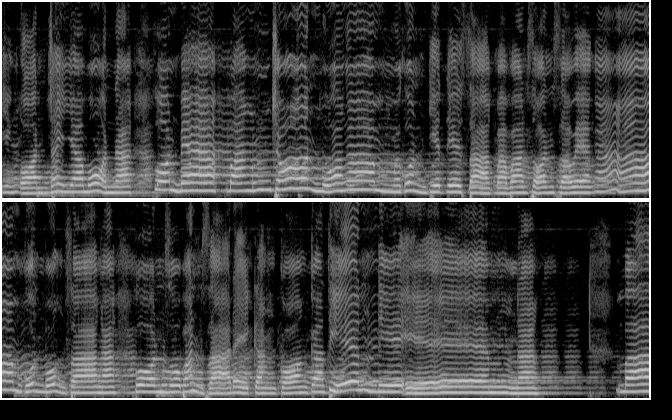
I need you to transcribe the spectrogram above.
อิงอ่อนชัยยามนนะคุณแม่บังชนบัวงามคุณจิตติศากบาบานสอนแสวงงามคุณพงสางคุณสุพรรณษาได้กังกองกะเทียนดีเอ็มนะ บ้า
